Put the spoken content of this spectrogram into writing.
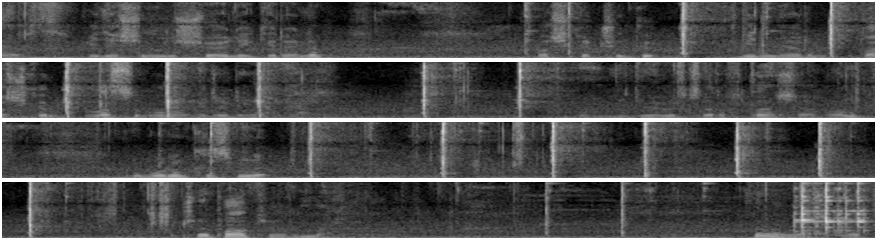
Evet. Bir de şimdi şöyle girelim. Başka çünkü bilmiyorum. Başka nasıl olabilir yani. Bir de öbür taraftan şey yapalım. Bu burun kısmını çöpe atıyorum ben. Değil mi? Bak.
